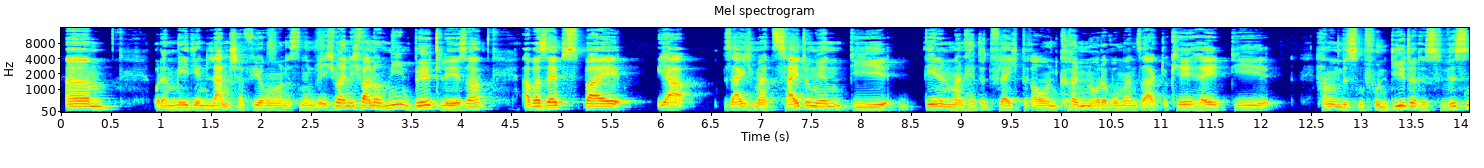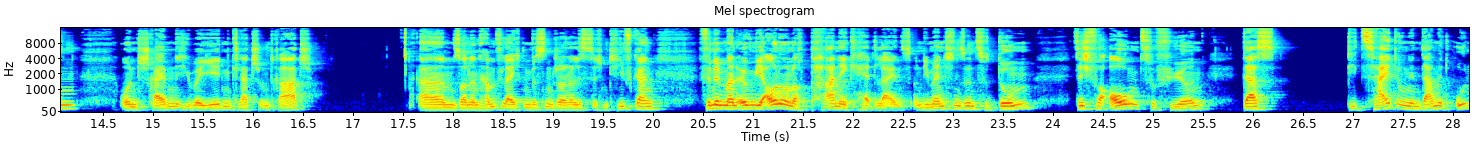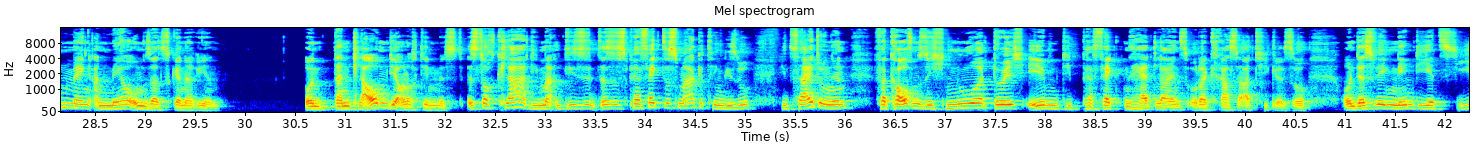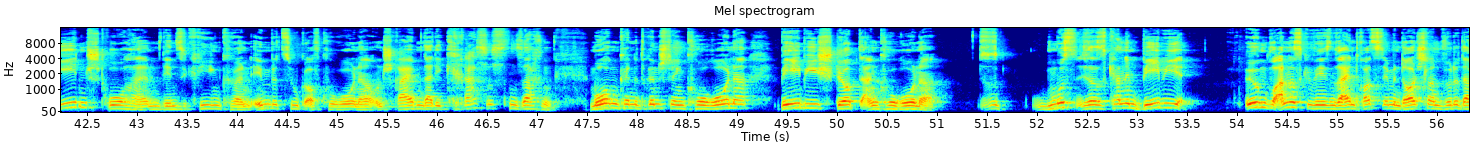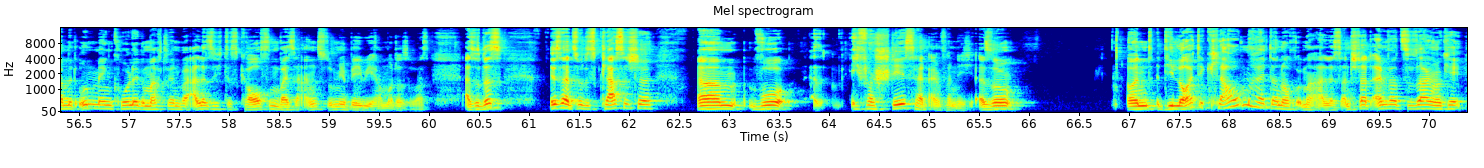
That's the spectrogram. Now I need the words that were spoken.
ähm, oder Medienlandschaft, wie auch immer man das nennen will. Ich meine, ich war noch nie ein Bildleser, aber selbst bei, ja, sage ich mal, Zeitungen, die, denen man hätte vielleicht trauen können oder wo man sagt, okay, hey, die haben ein bisschen fundierteres Wissen, und schreiben nicht über jeden Klatsch und Ratsch, ähm, sondern haben vielleicht ein bisschen journalistischen Tiefgang, findet man irgendwie auch nur noch Panik-Headlines. Und die Menschen sind zu dumm, sich vor Augen zu führen, dass die Zeitungen damit Unmengen an Mehrumsatz generieren. Und dann glauben die auch noch den Mist. Ist doch klar, die, die das ist perfektes Marketing. Die, so, die Zeitungen verkaufen sich nur durch eben die perfekten Headlines oder krasse Artikel. So. Und deswegen nehmen die jetzt jeden Strohhalm, den sie kriegen können, in Bezug auf Corona und schreiben da die krassesten Sachen. Morgen könnte drinstehen, Corona, Baby stirbt an Corona. Das, muss, das kann ein Baby irgendwo anders gewesen sein. Trotzdem in Deutschland würde damit Unmengen Kohle gemacht werden, weil alle sich das kaufen, weil sie Angst um ihr Baby haben oder sowas. Also das ist halt so das Klassische, ähm, wo also ich verstehe es halt einfach nicht. Also und die Leute glauben halt dann auch immer alles, anstatt einfach zu sagen, okay,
